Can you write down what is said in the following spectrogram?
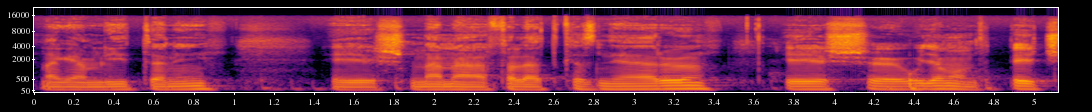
megemlíteni, és nem elfeledkezni erről. És ugye mondta, Pécs,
